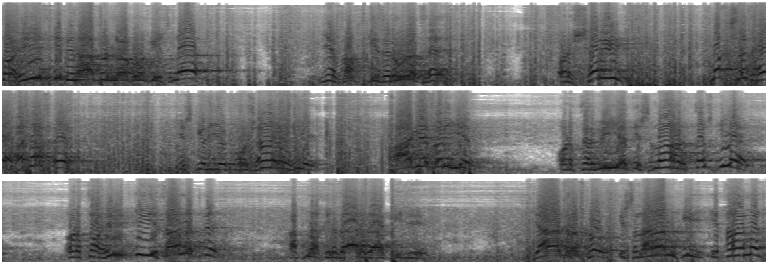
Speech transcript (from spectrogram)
توحید کی بنا پر لوگوں کی اصلاح، یہ وقت کی ضرورت ہے۔ اور شرع مقصد ہے، ہدف ہے۔ اس کے لیے کوشاں رہیے، آگے بڑھیے اور تربیت، اصلاح اور تزکیہ اور توحید کی اقامت میں اپنا کردار ادا کیجیے۔ یاد رکھو، اسلام کی اقامت،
